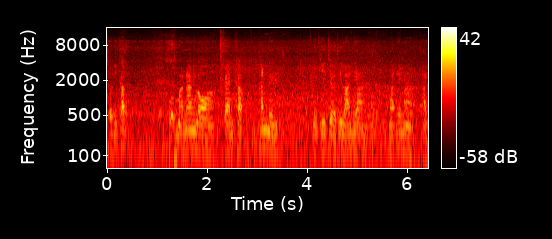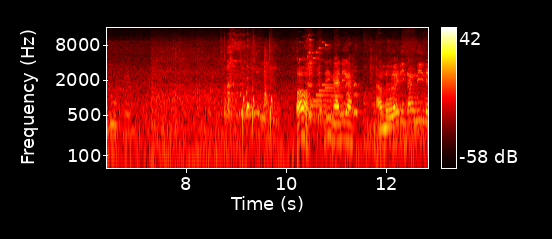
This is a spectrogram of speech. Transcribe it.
สวัสดีครับ ผมมานั่งรอแฟนคลับท่านหนึ่งเมื่อกี้เจอที่ร้านยางนัดให้มาถ่ายรูปอ๋อนี่ไงนี่ไงเอาเลยนี่นั่งนี่เน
